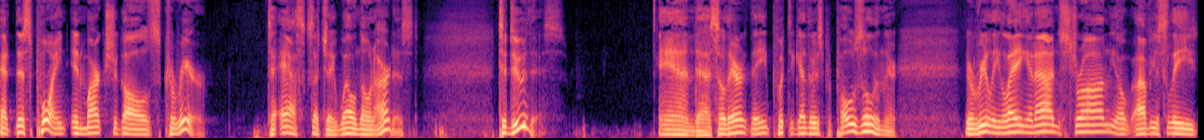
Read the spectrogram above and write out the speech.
at this point in Marc Chagall's career to ask such a well known artist to do this. And uh, so they they put together this proposal and they're they're really laying it on strong, you know, obviously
